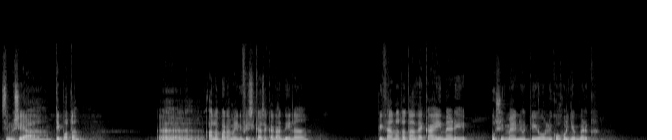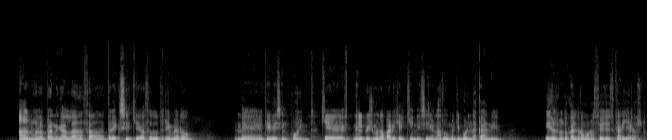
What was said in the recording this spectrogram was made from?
Στην ουσία τίποτα. Ε, αλλά παραμένει φυσικά σε καραντίνα. Πιθανότατα δεκαήμερη, που σημαίνει ότι ο Νίκο Χούλκεμπεργκ, αν όλα πάνε καλά, θα τρέξει και αυτό το τρίμερο με τη Racing Point. Και ελπίζουμε να πάρει και κίνηση για να δούμε τι μπορεί να κάνει ίσως με το καλύτερο μονοθέσιο της καριέρας του.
